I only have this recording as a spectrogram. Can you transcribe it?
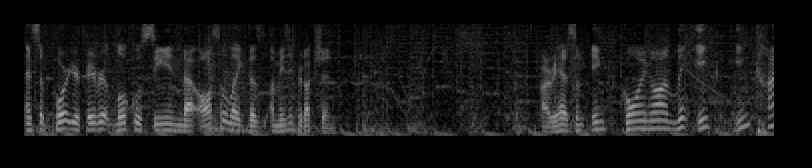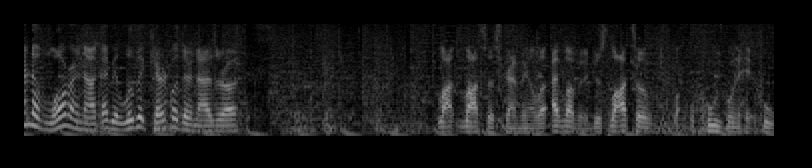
and support your favorite local scene that also like does amazing production. Alright, we have some ink going on. Link, ink, ink kind of low right now. Gotta be a little bit careful there, Nazura. Lot, lots of scrambling. I love it. Just lots of who's going to hit who.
